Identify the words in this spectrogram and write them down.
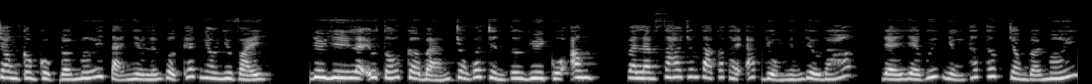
trong công cuộc đổi mới tại nhiều lĩnh vực khác nhau như vậy? Điều gì là yếu tố cơ bản trong quá trình tư duy của ông và làm sao chúng ta có thể áp dụng những điều đó để giải quyết những thách thức trong đổi mới?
